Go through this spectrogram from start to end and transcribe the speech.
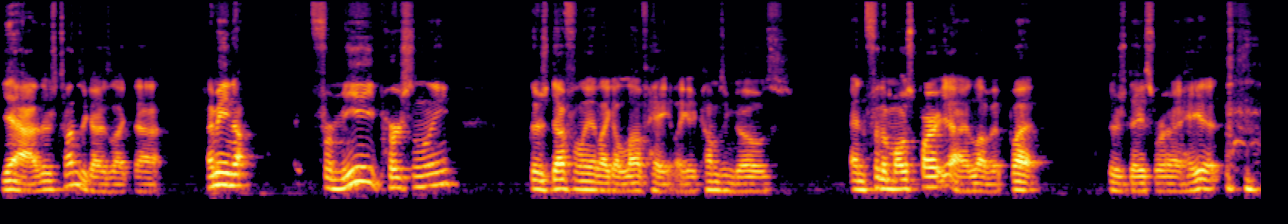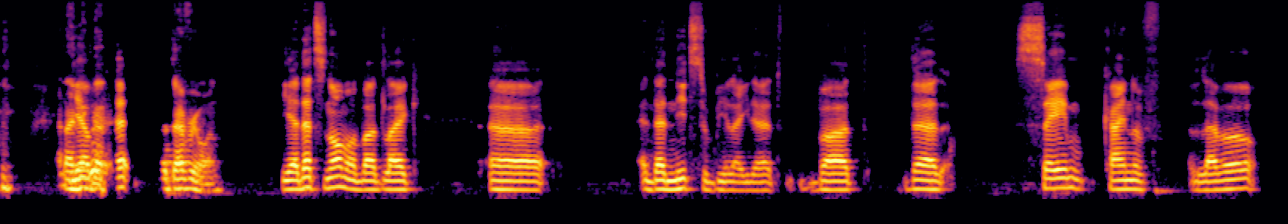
Yeah, there's tons of guys like that. I mean, for me personally, there's definitely like a love hate. Like it comes and goes. And for the most part, yeah, I love it. But there's days where I hate it. and I yeah think that, that, that's everyone. yeah that's normal but like uh and that needs to be like that but that same kind of level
